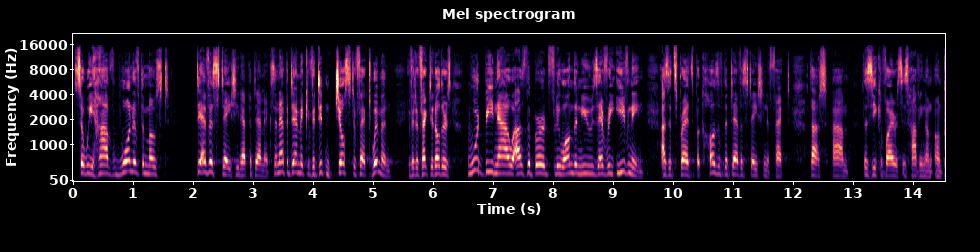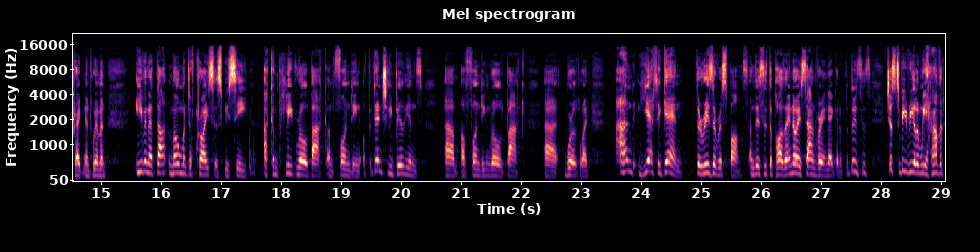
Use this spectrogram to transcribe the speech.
So we have one of the most devastating epidemics. An epidemic, if it didn't just affect women, if it affected others, would be now as the bird flu, on the news every evening as it spreads because of the devastating effect that um, the Zika virus is having on, on pregnant women. Even at that moment of crisis, we see a complete rollback on funding, of potentially billions um, of funding rolled back uh, worldwide. And yet again, there is a response. And this is the pause. I know I sound very negative, but this is just to be real, and we have it.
